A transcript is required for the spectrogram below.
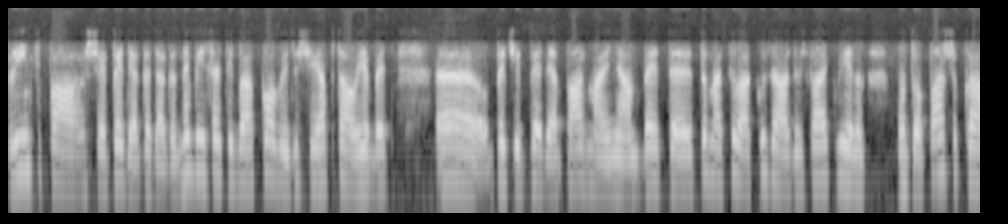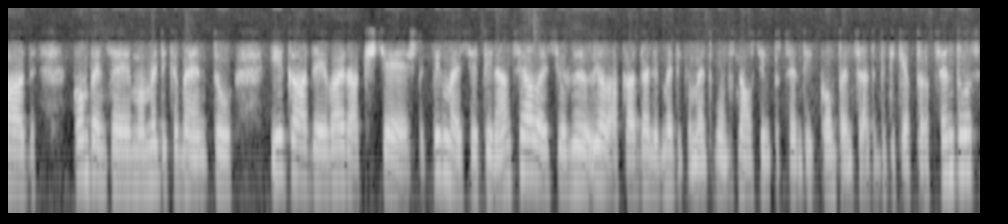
principā šajā pēdējā gadā gan nebija saistībā ar Covid šī aptauja, bet uh, pēc šīm pēdējām pārmaiņām, bet uh, tomēr cilvēki uzrāda visu laiku vienu un to pašu, kāda kompensējuma medikamentu iegādēja vairāk šķēršļi. Pirmais ir finansiālais, jo lielākā daļa medikamentu mums nav simtprocentīgi kompensēta, bet tikai procentos.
